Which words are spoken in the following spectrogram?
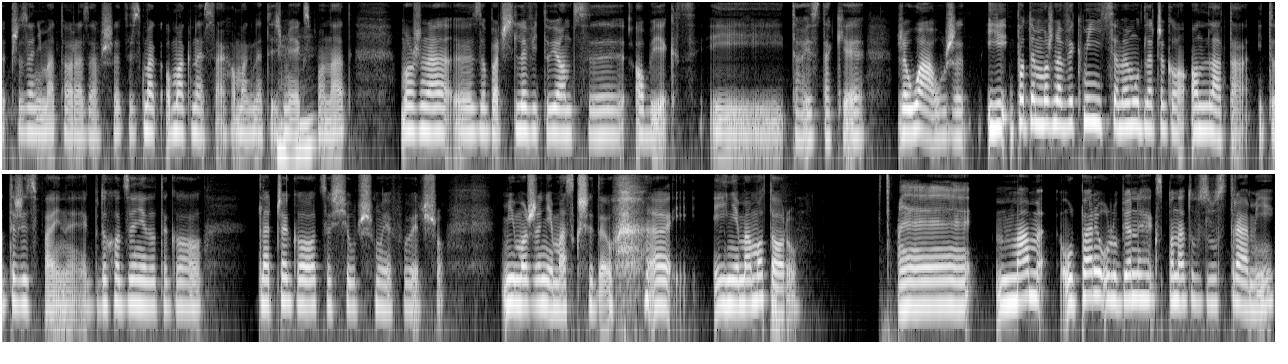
y, przez animatora zawsze. To jest mag- o magnesach, o magnetyzmie Mhm. eksponat. Można y, zobaczyć lewitujący obiekt i to jest takie, że wow, że i potem można wykminić samemu, dlaczego on lata. I to też jest fajne, jakby dochodzenie do tego, dlaczego coś się utrzymuje w powietrzu, mimo że nie ma skrzydeł i nie ma motoru. Mam parę ulubionych eksponatów z lustrami,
